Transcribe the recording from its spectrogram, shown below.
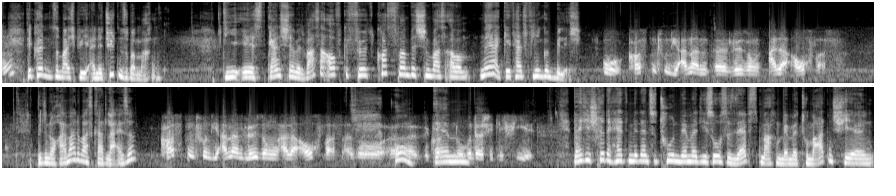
Mhm. Wir könnten zum Beispiel eine Tütensuppe machen. Die ist ganz schnell mit Wasser aufgefüllt, kostet zwar ein bisschen was, aber naja, geht halt flink und billig. Oh, Kosten tun die anderen äh, Lösungen alle auch was. Bitte noch einmal, du warst gerade leise. Kosten tun die anderen Lösungen alle auch was. Also äh, oh, sie kosten ähm, nur unterschiedlich viel. Welche Schritte hätten wir denn zu tun, wenn wir die Soße selbst machen, wenn wir Tomaten schälen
